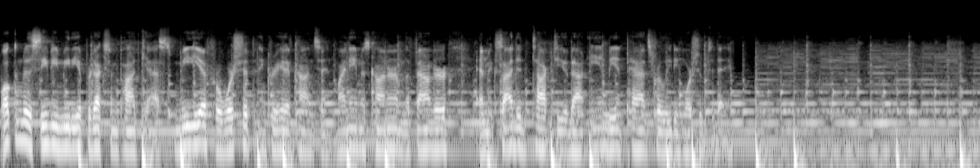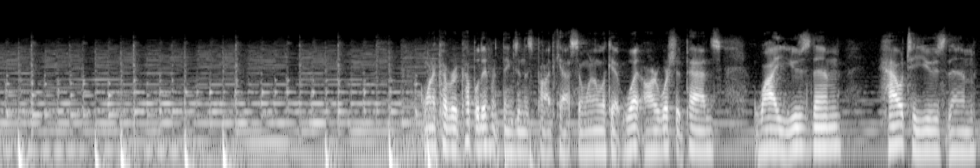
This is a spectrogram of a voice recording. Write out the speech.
Welcome to the CB Media Production Podcast, media for worship and creative content. My name is Connor, I'm the founder, and I'm excited to talk to you about ambient pads for leading worship today. I want to cover a couple different things in this podcast. I want to look at what are worship pads, why use them, how to use them,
